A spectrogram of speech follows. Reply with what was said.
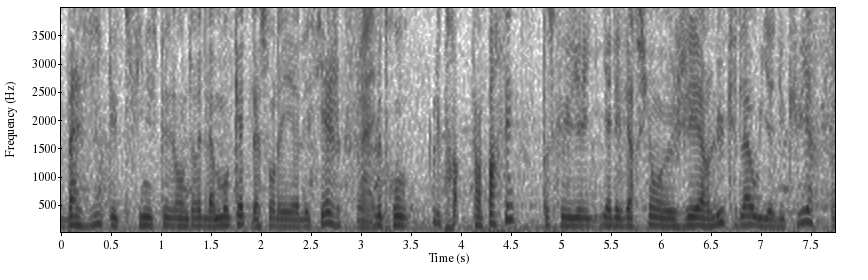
basique qui fait une espèce, on dirait de la moquette là sur les, les sièges, Ouais. je le trouve ultra, enfin parfait, parce qu'il y, a- il y a les versions GR Luxe là où il y a du cuir, Mmh.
